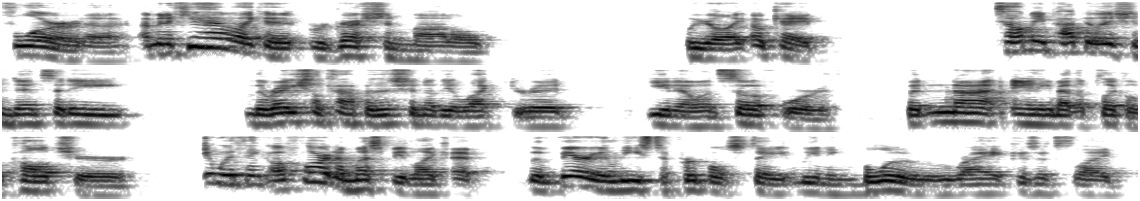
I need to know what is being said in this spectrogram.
Florida. I mean, if you have like a regression model where you're like, okay, tell me population density, the racial composition of the electorate, you know, and so forth, but not anything about the political culture, it would think, oh, Florida must be like the very least a purple state leaning blue, right? Because it's like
